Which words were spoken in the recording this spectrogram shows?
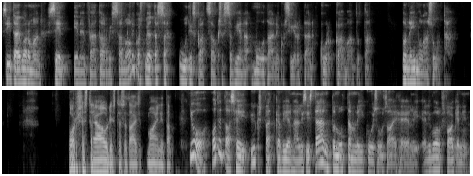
siitä ei varmaan sen enempää tarvitse sanoa. Oliko meillä tässä uutiskatsauksessa vielä muuta ennen kuin siirrytään kurkkaamaan tuonne tota, Imolan suuntaan? Porschesta ja Audista sä taisit mainita. Joo, otetaan hei yksi pätkä vielä. Eli siis tämähän nyt on ollut tämmöinen ikuisuusaihe, eli, eli Volkswagenin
